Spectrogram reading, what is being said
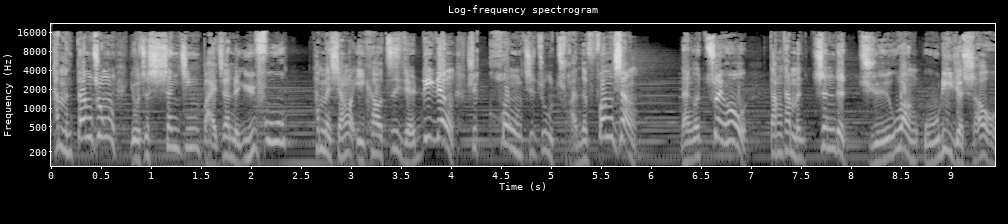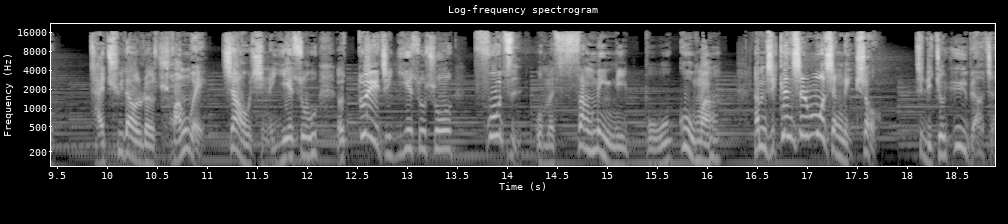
他们当中有着身经百战的渔夫，他们想要依靠自己的力量去控制住船的方向。然而最后，当他们真的绝望无力的时候，才去到了船尾，叫醒了耶稣，而对着耶稣说：“夫子，我们丧命你不顾吗？”他们是更深默想领受，这里就预表着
